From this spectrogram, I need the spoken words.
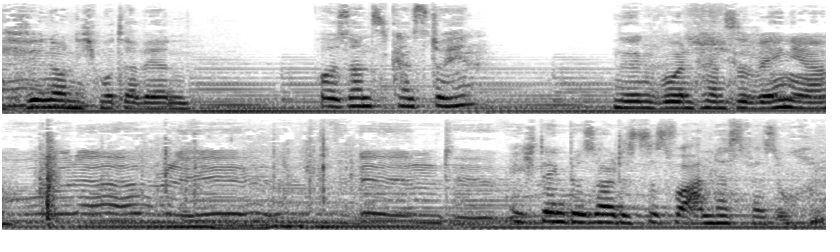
Ich will noch nicht Mutter werden. Wo sonst kannst du hin? Nirgendwo in Pennsylvania. Ich denke, du solltest es woanders versuchen.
